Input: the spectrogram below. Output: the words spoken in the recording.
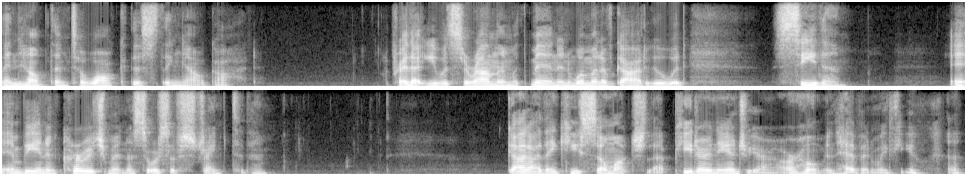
And help them to walk this thing out, God. I pray that you would surround them with men and women of God who would see them and be an encouragement and a source of strength to them. God, I thank you so much that Peter and Andrea are home in heaven with you,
